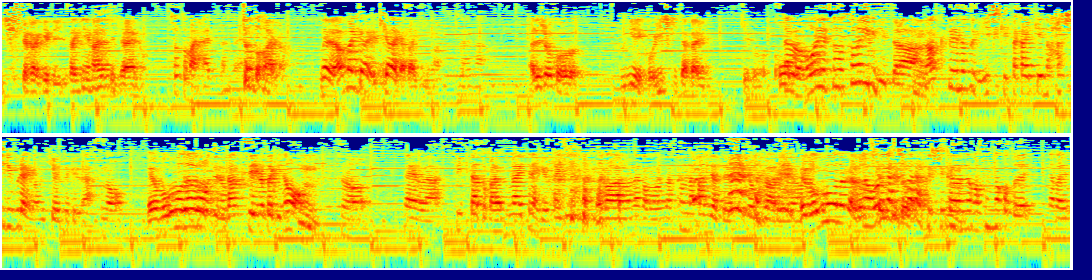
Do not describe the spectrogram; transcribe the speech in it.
意識高い系って最近流行ってんじゃないの？ちょっと前流行ってたんじゃないちょっと前か。ねあんまり聞かない聞かないか最近は。あれでしょ、こう、すげえこう意識高いけど。多分俺そ、そういう意味で言ったら、うん学生の時意識高い系の走りぐらいの勢いだったけどな、その、いや、僕も多当分、時の学生の時の、うん。その、なんやろな、ツイッターとか今やってないけど、最近 とか、なんかもうなそんな感じだったよ、記憶があるよえ僕もだから俺がしばらくしてからなんかそんなこと、なんか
